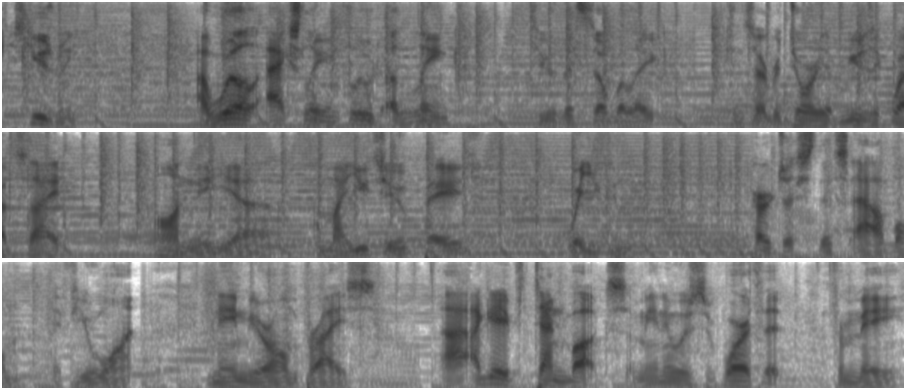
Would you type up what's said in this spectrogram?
excuse me, I will actually include a link to the Silver Lake Conservatory of Music website on the uh, on my YouTube page, where you can purchase this album if you want. Name your own price. I gave ten bucks. I mean, it was worth it for me.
